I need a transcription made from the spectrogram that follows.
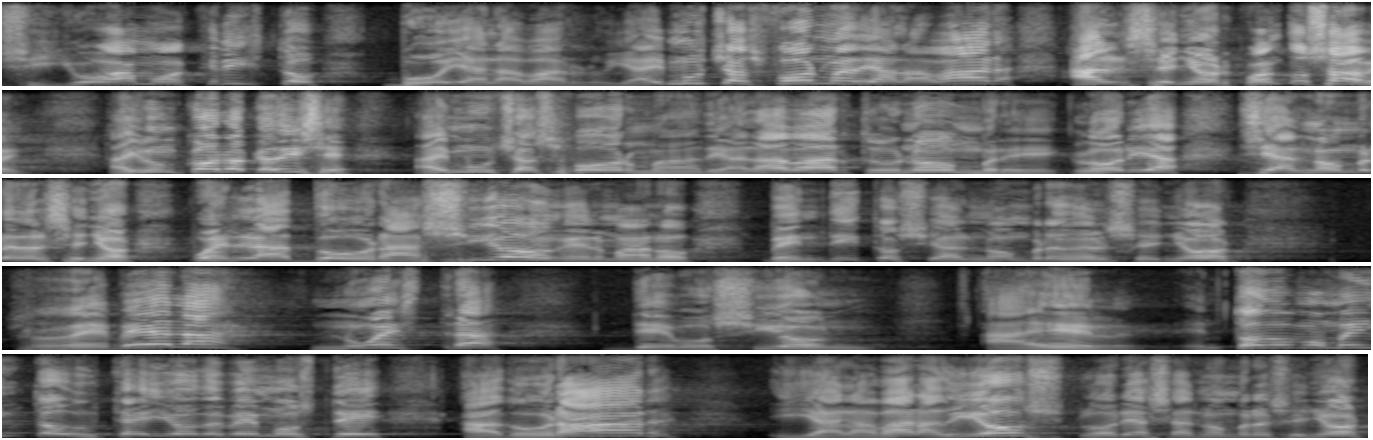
Si yo amo a Cristo, voy a alabarlo. Y hay muchas formas de alabar al Señor. ¿Cuántos saben? Hay un coro que dice, hay muchas formas de alabar tu nombre. Gloria sea el nombre del Señor. Pues la adoración, hermano, bendito sea el nombre del Señor, revela nuestra devoción a Él. En todo momento usted y yo debemos de adorar y alabar a Dios. Gloria sea el nombre del Señor,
